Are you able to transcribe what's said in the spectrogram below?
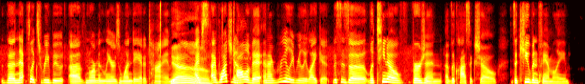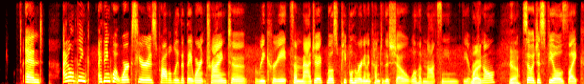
the Netflix reboot of Norman Lear's One Day at a Time. Yeah. I've I've watched Yeah. all of it and I really really like it. This is a Latino version of the classic show. It's a Cuban family. And I don't think I think what works here is probably that they weren't trying to recreate some magic. Most people who are going to come to this show will have not seen the Right. original. yeah. So it just feels like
